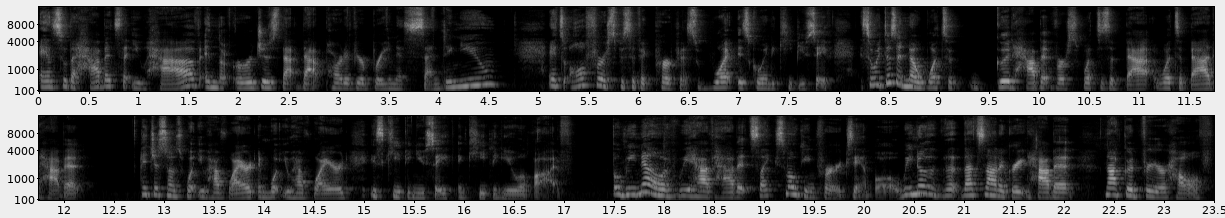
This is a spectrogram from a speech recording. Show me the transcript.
And so the habits that you have and the urges that that part of your brain is sending you, it's all for a specific purpose. What is going to keep you safe? So it doesn't know what's a good habit versus what's a bad what's a bad habit it just knows what you have wired, and what you have wired is keeping you safe and keeping you alive. But we know if we have habits like smoking, for example, we know that that's not a great habit, not good for your health,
